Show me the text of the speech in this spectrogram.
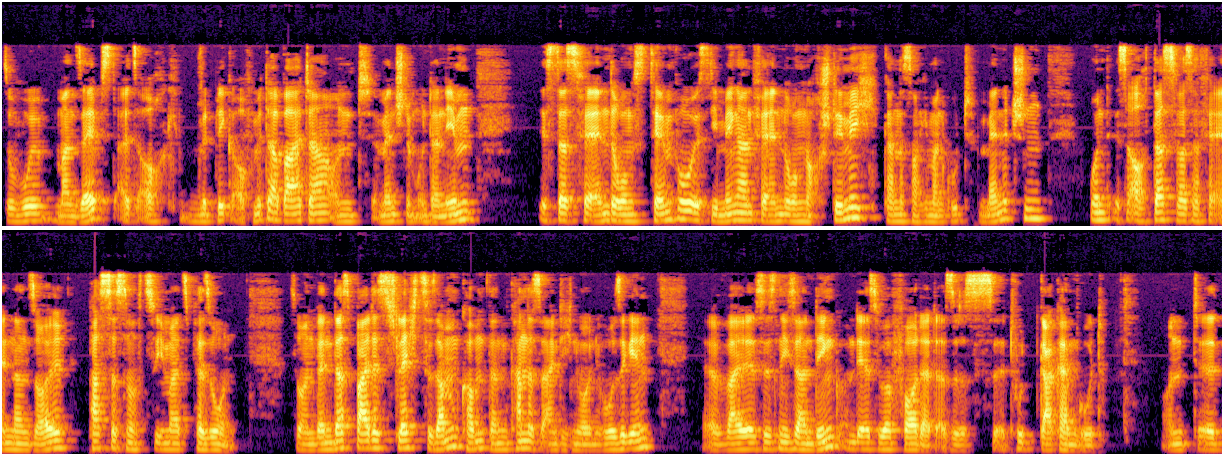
sowohl man selbst als auch mit Blick auf Mitarbeiter und Menschen im Unternehmen, ist das Veränderungstempo, ist die Menge an Veränderungen noch stimmig, kann das noch jemand gut managen und ist auch das, was er verändern soll, passt das noch zu ihm als Person. So, und wenn das beides schlecht zusammenkommt, dann kann das eigentlich nur in die Hose gehen, äh, weil es ist nicht sein Ding und er ist überfordert. Also das äh, tut gar keinem gut. Und äh,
